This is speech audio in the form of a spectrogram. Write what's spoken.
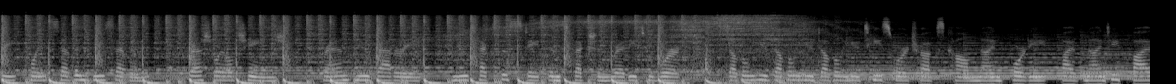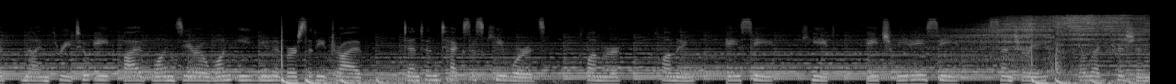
3.7 V7, fresh oil change, brand new battery, new Texas state inspection ready to work. www.txworktrucks.com 940 595 932 85101 E University Drive, Denton, Texas Keywords, plumber, plumbing, AC, heat, HVAC, Century, electrician,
